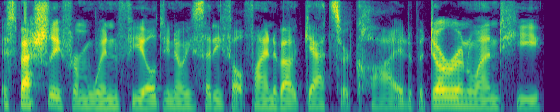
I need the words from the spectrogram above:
especially from Winfield. You know, he said he felt fine about Getz or Clyde, but Dohrenwend, he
